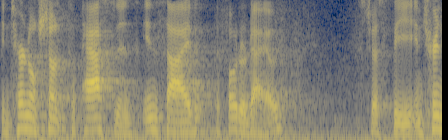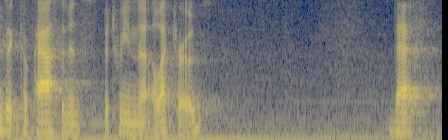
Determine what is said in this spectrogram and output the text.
internal shunt capacitance inside the photodiode. It's just the intrinsic capacitance between the electrodes that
